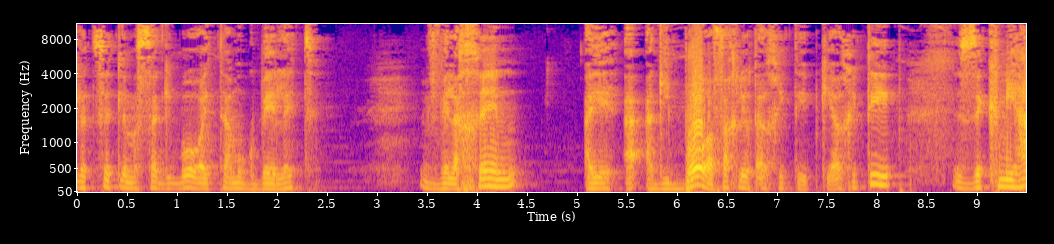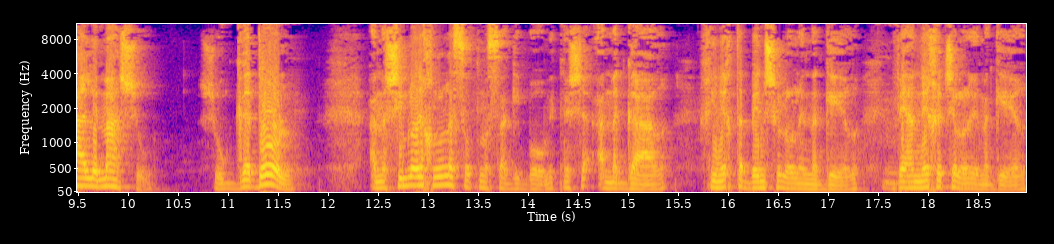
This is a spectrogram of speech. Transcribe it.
לצאת למסע גיבור הייתה מוגבלת, ולכן הגיבור הפך להיות ארכיטיפ, כי ארכיטיפ זה כמיהה למשהו שהוא גדול. אנשים לא יכלו לעשות מסע גיבור, מפני שהנגר חינך את הבן שלו לנגר, והנכד שלו לנגר,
